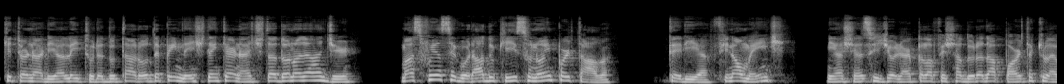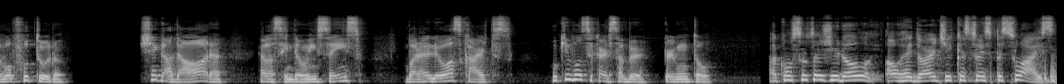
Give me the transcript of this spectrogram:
que tornaria a leitura do tarô dependente da internet da dona Nadir. Mas fui assegurado que isso não importava. Teria, finalmente, minha chance de olhar pela fechadura da porta que leva ao futuro. Chegada a hora, ela acendeu um incenso, baralhou as cartas. O que você quer saber? perguntou. A consulta girou ao redor de questões pessoais,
